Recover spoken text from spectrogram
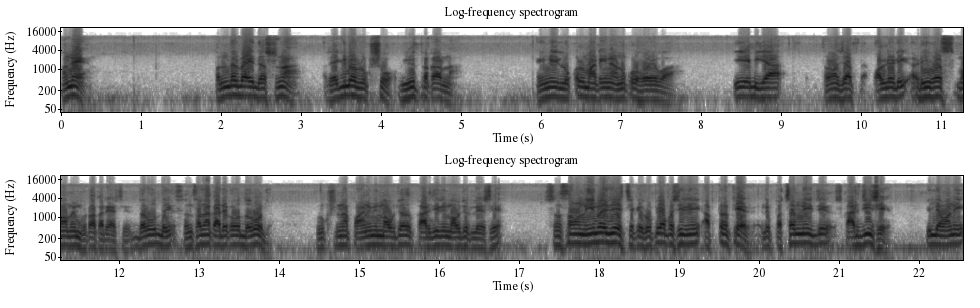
અને પંદર બાય દસના રેગ્યુલર વૃક્ષો વિવિધ પ્રકારના, એની લોકલ માટીને અનુકૂળ હોય એવા, એ બીજા ત્રણ હજાર ઓલરેડી અઢી વર્ષમાં અમે મોટા કર્યા છે. દરરોજ સંસ્થાના કાર્યકરો દરરોજ વૃક્ષના પાણીની માવજત, કાળજીની માવજત લે છે. સંસ્થાનો નિયમ જ એ છે કે રોપ્યા પછીની આફ્ટર કેર એટલે પછાડની જે કાળજી છે, એ લેવાની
